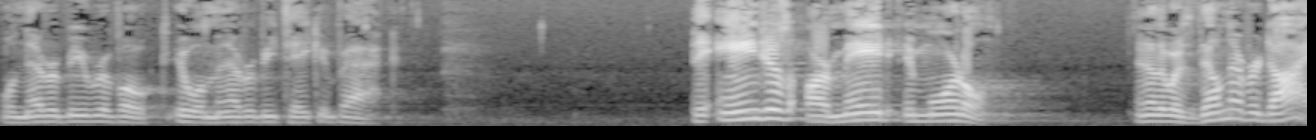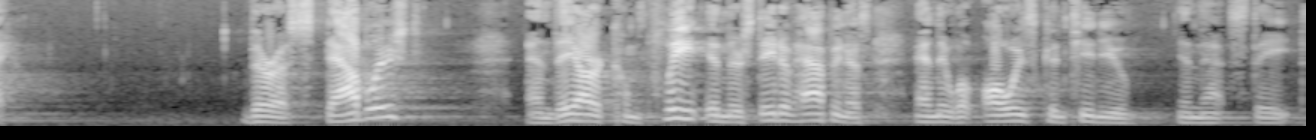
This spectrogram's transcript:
will never be revoked, it will never be taken back. The angels are made immortal. In other words, they'll never die. They're established and they are complete in their state of happiness, and they will always continue in that state.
